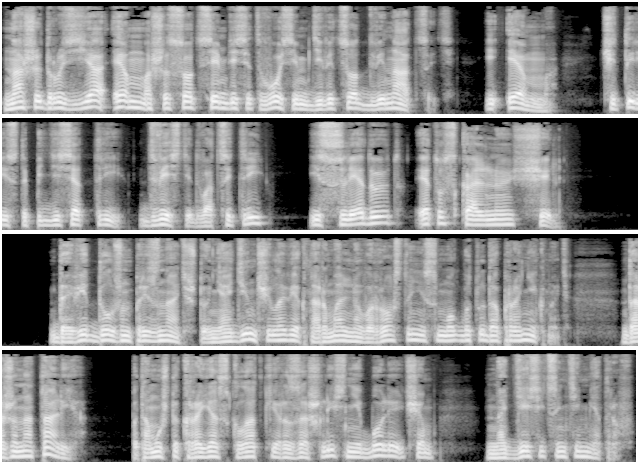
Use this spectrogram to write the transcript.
Наши друзья Эмма-678-912 и Эмма-453-223 исследуют эту скальную щель. Давид должен признать, что ни один человек нормального роста не смог бы туда проникнуть, даже Наталья, потому что края складки разошлись не более чем на 10 сантиметров.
